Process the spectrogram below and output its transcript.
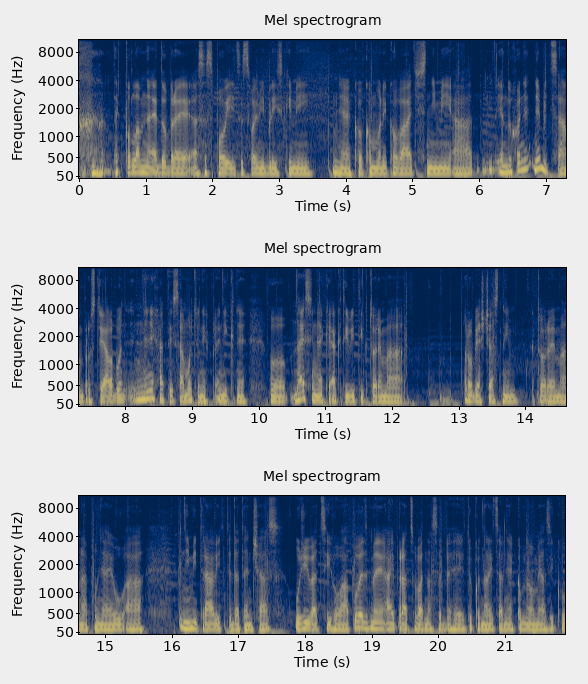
tak podľa mňa je dobré sa spojiť so svojimi blízkymi, nejako komunikovať s nimi a jednoducho ne, nebyť sám proste, alebo nenechať tej samote, nech prenikne. O, nájsť si nejaké aktivity, ktoré ma robia šťastným, ktoré ma naplňajú a nimi tráviť teda ten čas, užívať si ho a povedzme aj pracovať na sebe, hej, dokonaliť sa v nejakom novom jazyku,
